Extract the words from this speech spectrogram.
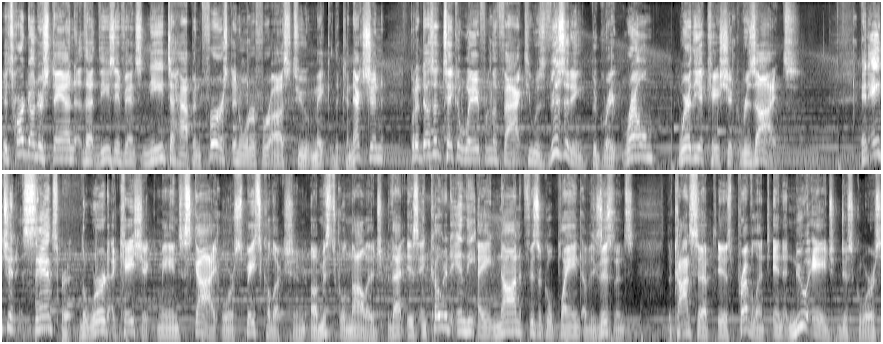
It's hard to understand that these events need to happen first in order for us to make the connection but it doesn't take away from the fact he was visiting the great realm where the Akashic resides. In ancient Sanskrit, the word Akashic means sky or space collection of mystical knowledge that is encoded in the a non-physical plane of existence. The concept is prevalent in New Age discourse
